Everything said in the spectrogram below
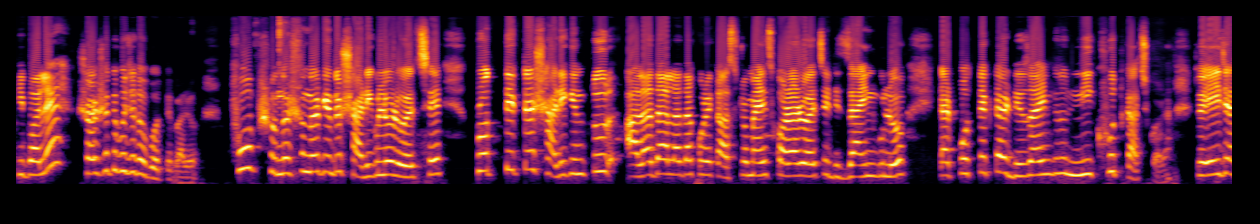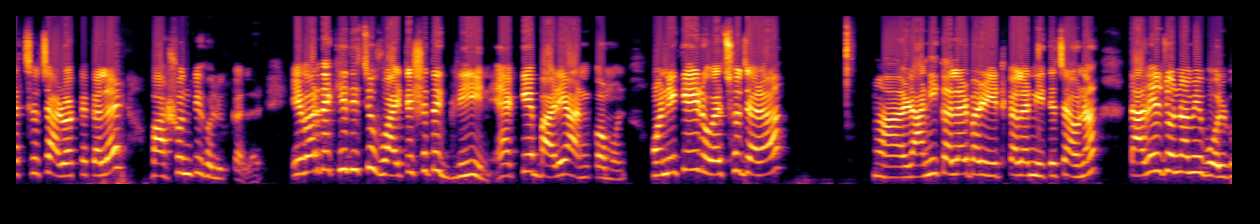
কি বলে? সরস্বতী পুজোতেও করতে পারো। খুব সুন্দর সুন্দর কিন্তু শাড়িগুলো রয়েছে। প্রত্যেকটা শাড়ি কিন্তু আলাদা আলাদা করে কাস্টমাইজ করা রয়েছে ডিজাইনগুলো তার প্রত্যেকটা ডিজাইন কিন্তু নিখুঁত কাজ করা। তো এই যাচ্ছে হচ্ছে আরও একটা কালার বাসন্তী হলুদ কালার এবার দেখিয়ে দিচ্ছি হোয়াইটের সাথে গ্রিন একেবারে আনকমন অনেকেই রয়েছে যারা রানী কালার বা রেড কালার নিতে চাও না, তাদের জন্য আমি বলব,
